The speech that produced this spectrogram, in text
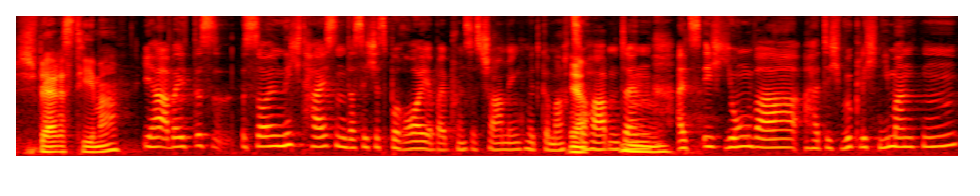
schweres Thema. Ja, aber das es soll nicht heißen, dass ich es bereue, bei Princess Charming mitgemacht Ja. zu haben. Denn als ich jung war, hatte ich wirklich niemanden,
